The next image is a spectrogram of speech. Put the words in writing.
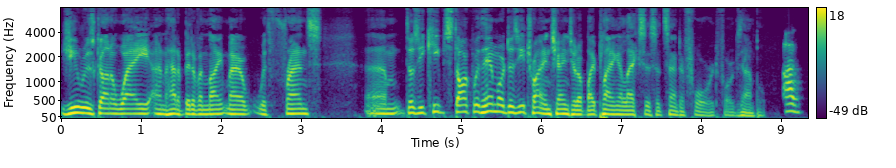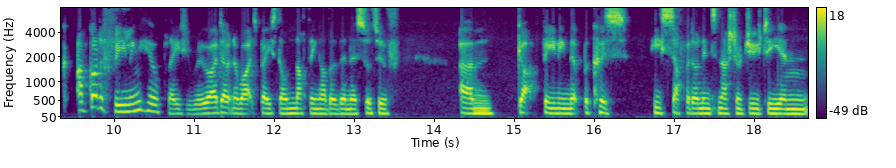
Giroud's gone away and had a bit of a nightmare with France. Um, does he keep stock with him, or does he try and change it up by playing Alexis at centre forward, for example? I've I've got a feeling he'll play Giroud. I don't know why it's based on nothing other than a sort of um, gut feeling that because he suffered on international duty and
